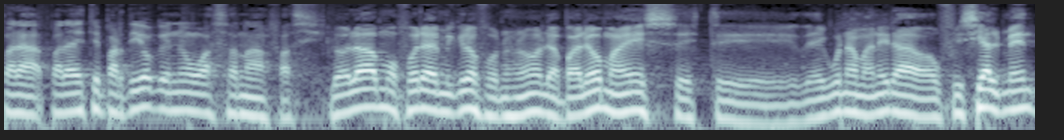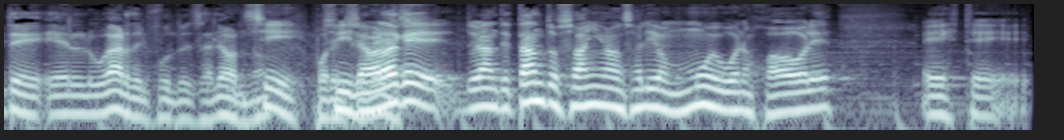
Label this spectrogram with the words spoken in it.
para, para este partido que no va a ser nada fácil. Lo hablábamos fuera de micrófonos, ¿no? La Paloma es, este, de alguna manera, oficialmente el lugar del fútbol salón, ¿no? Sí, Por sí la verdad que durante tantos años han salido muy buenos jugadores, este,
